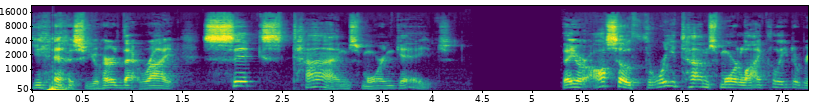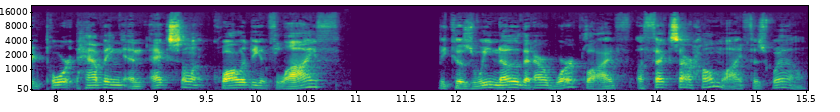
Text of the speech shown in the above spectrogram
Yes, you heard that right. Six times more engaged. They are also three times more likely to report having an excellent quality of life because we know that our work life affects our home life as well.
